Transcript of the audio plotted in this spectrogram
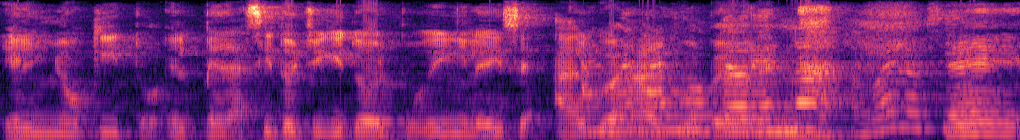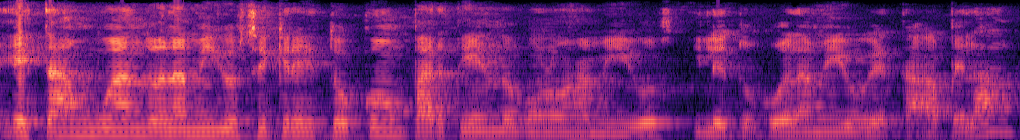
el ñoquito, el pedacito chiquito del pudín y le dice, algo es algo, peor es es nada. Bueno, sí. Eh, estaban jugando al amigo secreto, compartiendo con los amigos y le tocó el amigo que estaba pelado.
